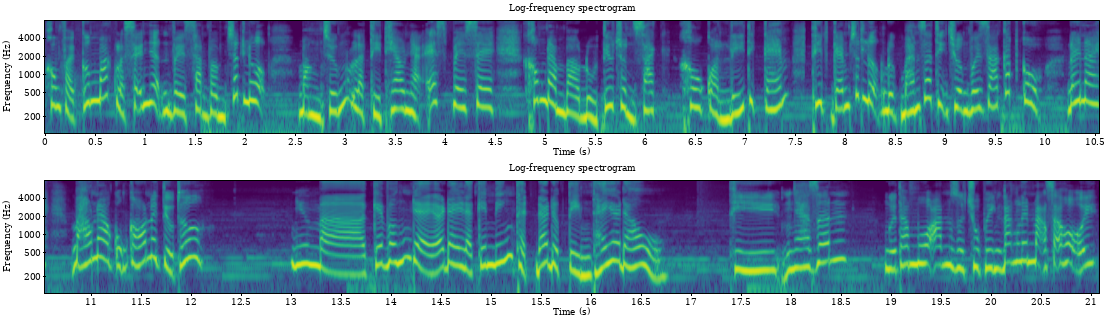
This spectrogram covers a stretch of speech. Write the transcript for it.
Không phải cứ mắc là sẽ nhận về sản phẩm chất lượng Bằng chứng là thịt heo nhà SPC không đảm bảo đủ tiêu chuẩn sạch Khâu quản lý thì kém Thịt kém chất lượng được bán ra thị trường với giá cắt cổ. Đây này, báo nào cũng có này tiểu thư. Nhưng mà cái vấn đề ở đây là cái miếng thịt đó được tìm thấy ở đâu? Thì nhà dân Người ta mua ăn rồi chụp hình đăng lên mạng xã hội.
